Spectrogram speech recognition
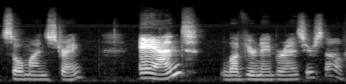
soul, mind, strength, and love your neighbor as yourself.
